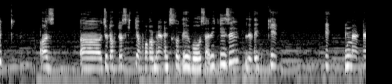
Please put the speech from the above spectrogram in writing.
इट और जो डॉक्टर्स की अपॉइंटमेंट्स होती है वो सारी चीज़ें। लेकिन मैंने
